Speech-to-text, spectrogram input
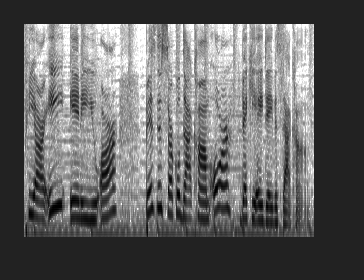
P R E N E U R, businesscircle.com or BeckyADavis.com.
